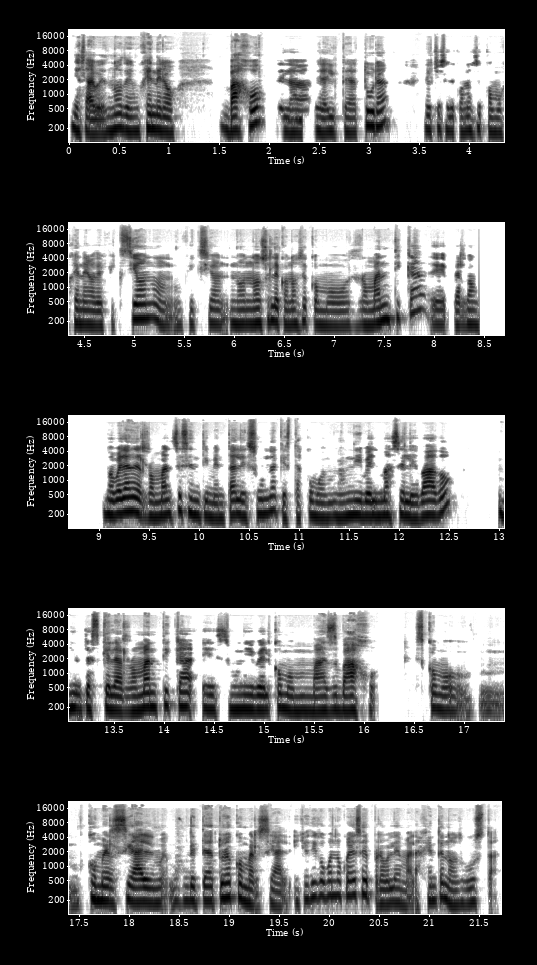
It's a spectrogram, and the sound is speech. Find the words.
ya sabes, ¿no? De un género bajo de la, de la literatura de hecho se le conoce como género de ficción, ficción no, no se le conoce como romántica, eh, perdón. Novela de romance sentimental es una que está como en un nivel más elevado, mientras que la romántica es un nivel como más bajo, es como mm, comercial, literatura comercial. Y yo digo, bueno, ¿cuál es el problema? La gente nos gusta.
